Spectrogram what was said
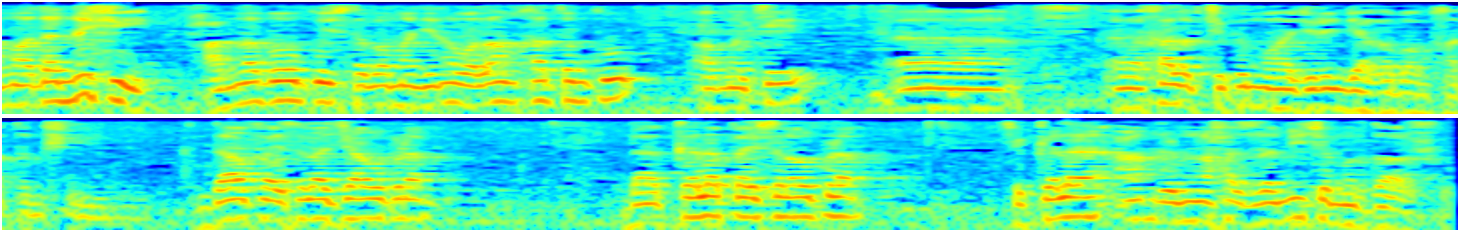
آماده نشي حمله بو کو استبا مدینه ولام ختم کو او مکه خلق چې کوم مهاجرین دی هغه هم ختم شي دا فیصله چا وکړه دا کله فیصله وکړه چې کله عمرو بن حزمی چې مردار شو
